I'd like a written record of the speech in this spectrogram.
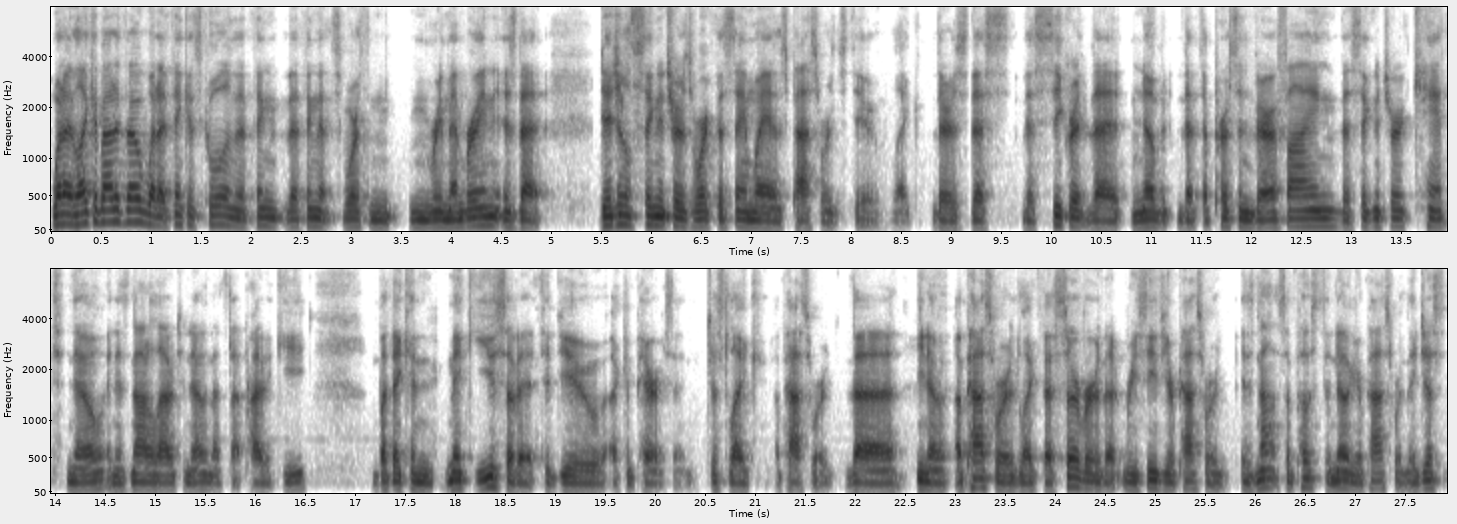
What I like about it, though, what I think is cool, and the thing, the thing that's worth m- remembering is that digital signatures work the same way as passwords do. Like, there's this this secret that no that the person verifying the signature can't know and is not allowed to know, and that's that private key. But they can make use of it to do a comparison just like a password. The you know a password like the server that receives your password is not supposed to know your password. They just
